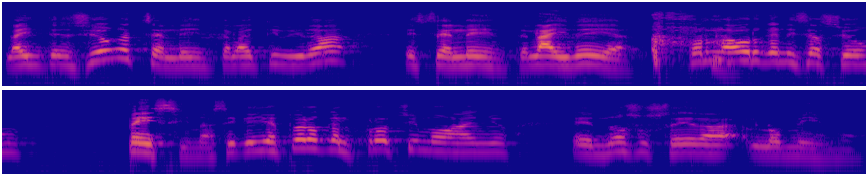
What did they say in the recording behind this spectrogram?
La intención excelente, la actividad excelente, la idea, pero la organización pésima. Así que yo espero que el próximo año eh, no suceda lo mismo.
